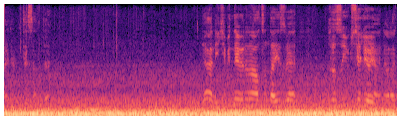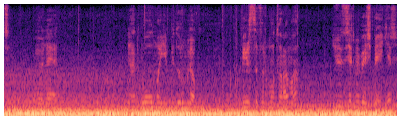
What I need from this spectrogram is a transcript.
Aynen vites attı. Yani 2000 devirin altındayız ve hızı yükseliyor yani aracın. Öyle yani bu olma gibi bir durum yok. 1.0 motor ama 125 beygir.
